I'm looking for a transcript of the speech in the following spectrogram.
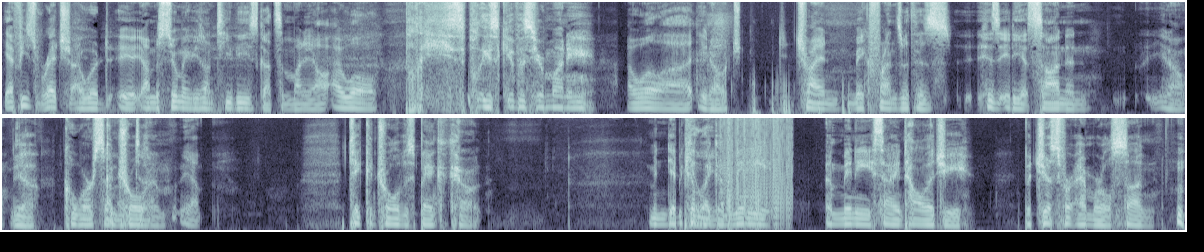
Yeah, if he's rich, I would. eh, I'm assuming he's on TV. He's got some money. I'll, I will. Please, please give us your money. I will. Uh, you know, tr- try and make friends with his his idiot son, and you know, Yeah. coerce him. Control into- him. Yeah. Take control of his bank account. Become like a mini a mini Scientology, but just for Emeril's son.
